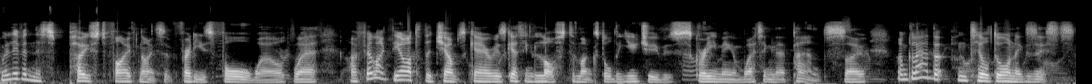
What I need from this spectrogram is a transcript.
We live in this post Five Nights at Freddy's 4 world where I feel like the art of the jump scare is getting lost amongst all the YouTubers screaming and wetting their pants, so I'm glad that Until Dawn exists.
